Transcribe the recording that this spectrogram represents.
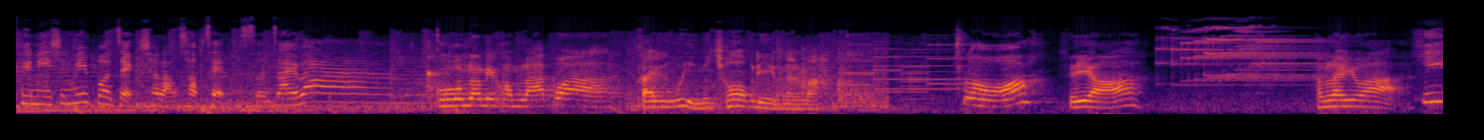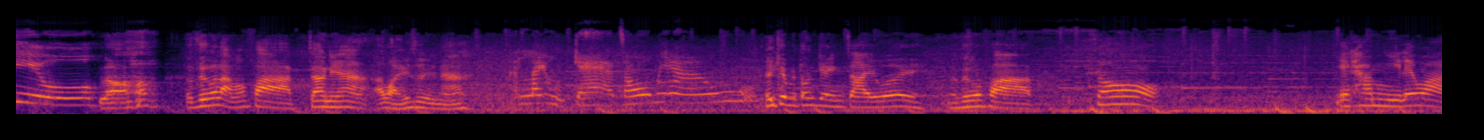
คืนนี้ฉันมีโปรเจกต์ฉลองสอบเสร็จสนใจบ้างกูกำลังมีความรักว่ะใครคือผู้หญิงที่โชคดีของนั้นวะหรอสีเหรอทำอะไรอยู่อะขี้อยู่เหรอเราซื้อข้าวหลามมาฝากเจ้าเนี้ยอร่อยที่สุดเลยนะอะไรของแกโจไม่เอา เฮ้ยแกไม่ต้องเกรงใจเว้ยเราซื้อมาฝากโจอย่าทำงี้เลยว่ะ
